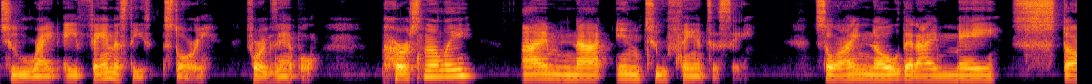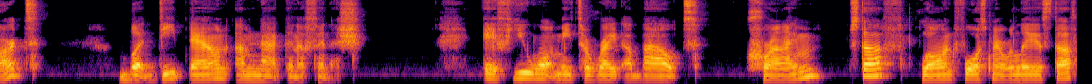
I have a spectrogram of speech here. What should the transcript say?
to write a fantasy story, for example. Personally, I'm not into fantasy. So I know that I may start, but deep down, I'm not going to finish. If you want me to write about crime stuff, law enforcement related stuff,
